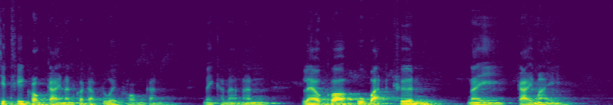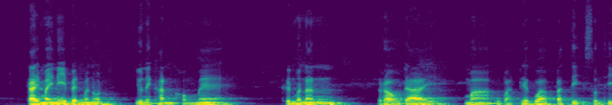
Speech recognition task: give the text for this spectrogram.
จิตที่ครองกายนั้นก็ดับด้วยพร้อมกัน ในขณะนั้น แล้วก็อุบัติขึ้นในกายใหม่ กายใหม่นี้เป็นมนุษย์อยู่ในคันของแม่ ขึ้นวันนั้นเราได้มาอุบัติเรียกว่าปฏิสนธิ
